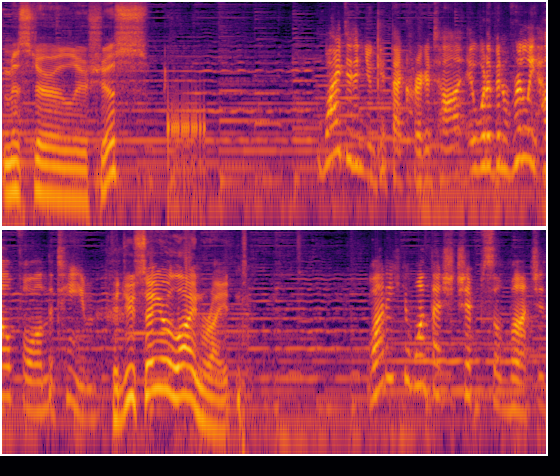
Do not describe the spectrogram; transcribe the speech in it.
Mr. Lucius. why didn't you get that Krigata? It would have been really helpful on the team. Could you say your line right? Why do you want that ship so much? It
